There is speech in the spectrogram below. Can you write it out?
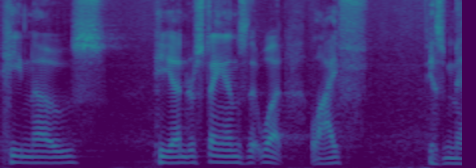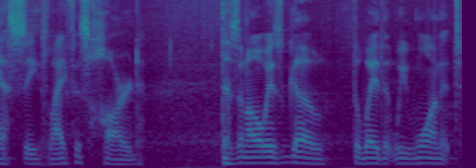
He knows he understands that what? Life is messy, life is hard, doesn't always go the way that we want it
